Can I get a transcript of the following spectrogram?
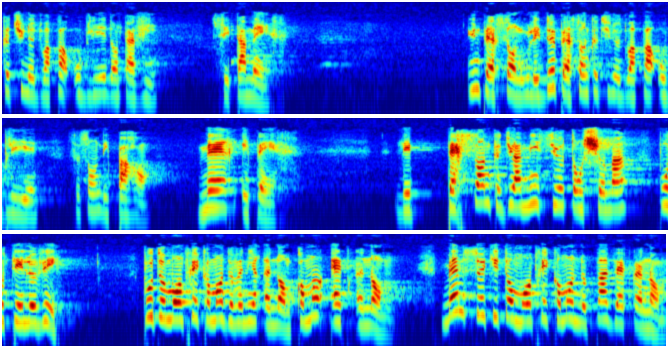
que tu ne dois pas oublier dans ta vie, c'est ta mère. Une personne ou les deux personnes que tu ne dois pas oublier, ce sont les parents, mère et père. Les personnes que Dieu a mises sur ton chemin pour t'élever, pour te montrer comment devenir un homme, comment être un homme. Même ceux qui t'ont montré comment ne pas être un homme.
